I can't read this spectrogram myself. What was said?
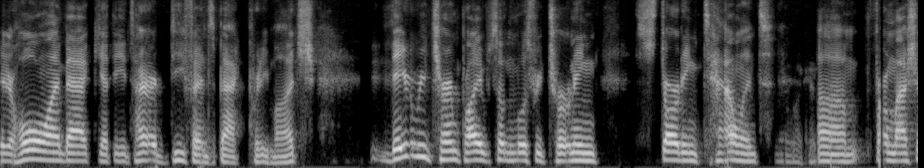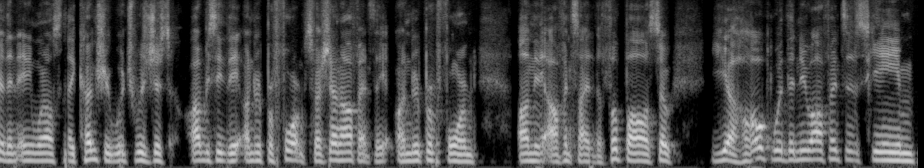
Got your whole line back. get the entire defense back pretty much. They return probably some of the most returning starting talent um, from last year than anyone else in the country, which was just obviously they underperformed, especially on offense. They underperformed on the offense side of the football. So you hope with the new offensive scheme,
